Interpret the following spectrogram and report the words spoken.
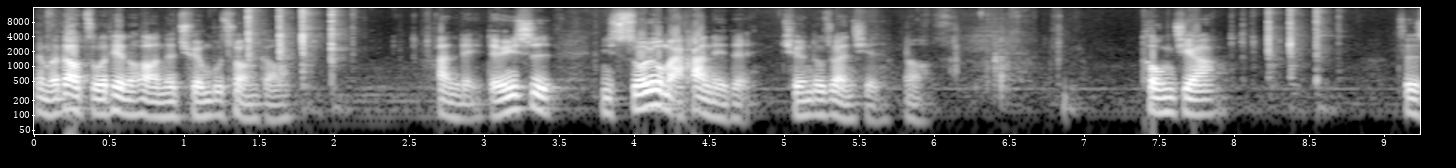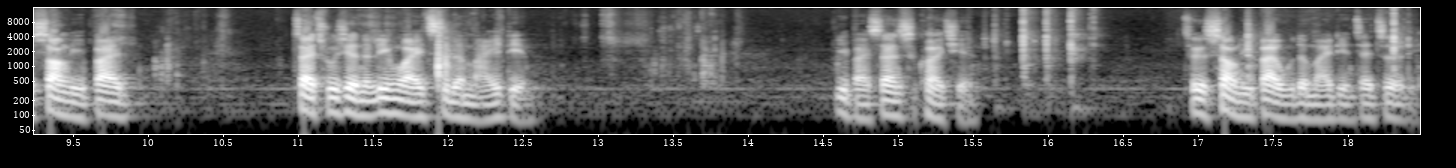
那么到昨天的话呢，全部创高，汉磊等于是你所有买汉磊的全都赚钱啊。通家，这上礼拜再出现了另外一次的买点，一百三十块钱。这个上礼拜五的买点在这里，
